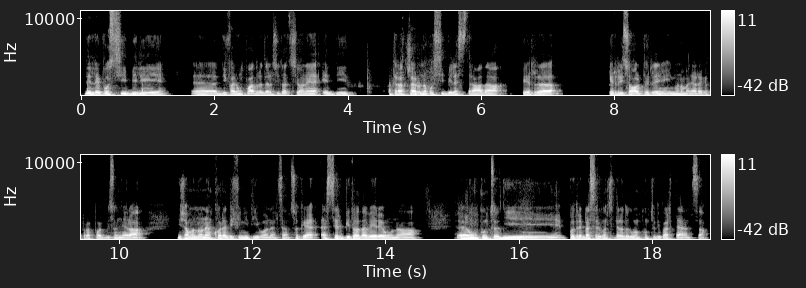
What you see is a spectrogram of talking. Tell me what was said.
delle possibili, eh, di fare un quadro della situazione e di tracciare una possibile strada per, per risolverle in una maniera che però poi bisognerà diciamo, non è ancora definitivo, nel senso che è servito ad avere una, eh, un punto di... potrebbe essere considerato come un punto di partenza.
